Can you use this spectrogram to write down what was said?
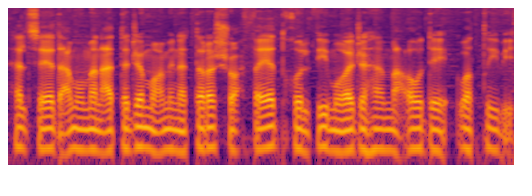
هل سيدعم منع التجمع من الترشح فيدخل في مواجهة مع عودة والطيبي؟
